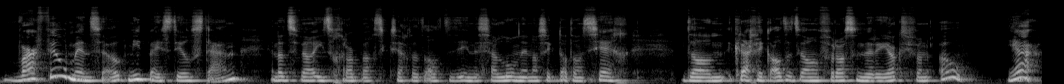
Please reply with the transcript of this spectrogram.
waar veel mensen ook niet bij stilstaan. En dat is wel iets grappigs. Ik zeg dat altijd in de salon. En als ik dat dan zeg, dan krijg ik altijd wel een verrassende reactie van: Oh, ja,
